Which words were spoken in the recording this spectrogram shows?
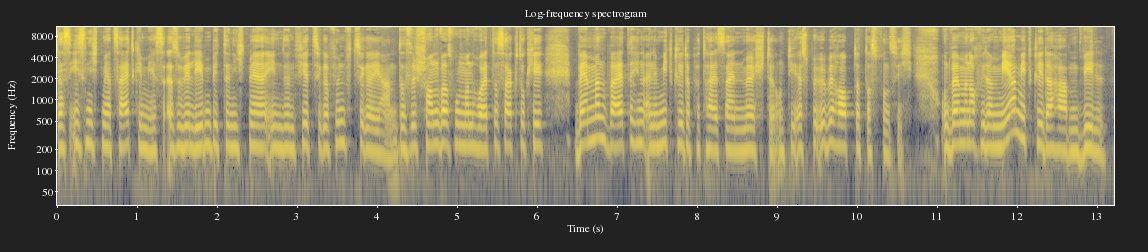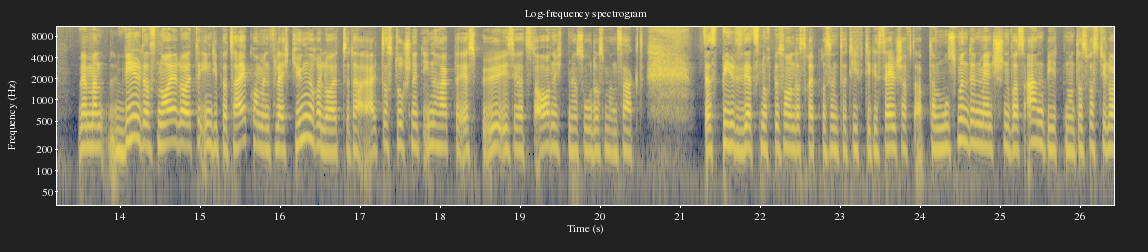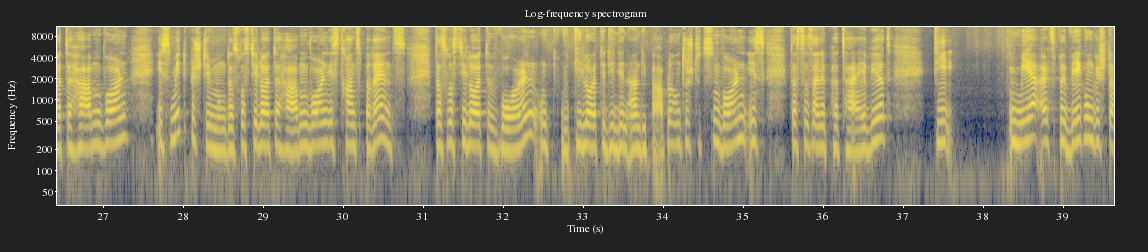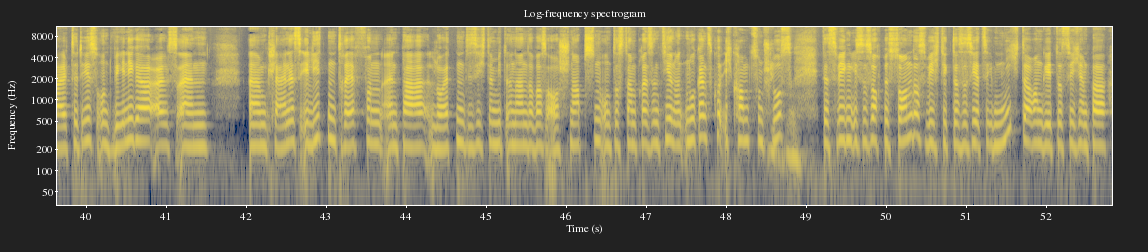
Das ist nicht mehr zeitgemäß. Also wir leben bitte nicht mehr in den 40er, 50er Jahren. Das ist schon was, wo man heute sagt, okay, wenn man weiterhin eine Mitgliederpartei sein möchte und die SPÖ behauptet das von sich und wenn man auch wieder mehr Mitglieder haben will, wenn man will, dass neue Leute in die Partei kommen, vielleicht jüngere Leute, der Altersdurchschnitt innerhalb der SPÖ ist ja jetzt auch nicht mehr so, dass man sagt, das bildet jetzt noch besonders repräsentativ die Gesellschaft ab. Da muss man den Menschen was anbieten. Und das, was die Leute haben wollen, ist Mitbestimmung. Das, was die Leute haben wollen, ist Transparenz. Das, was die Leute wollen und die Leute, die den Andi Babler unterstützen wollen, ist, dass das eine Partei wird, die mehr als Bewegung gestaltet ist und weniger als ein ähm, kleines Elitentreff von ein paar Leuten, die sich da miteinander was ausschnapsen und das dann präsentieren. Und nur ganz kurz, ich komme zum Schluss. Deswegen ist es auch besonders wichtig, dass es jetzt eben nicht darum geht, dass sich ein paar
